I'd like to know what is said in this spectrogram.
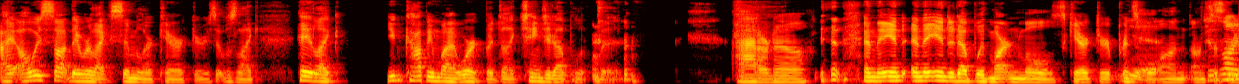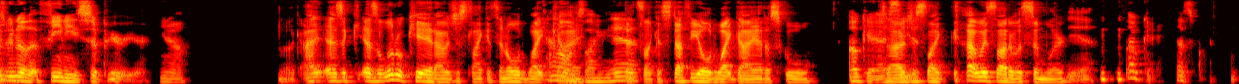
I always thought they were like similar characters. It was like, hey, like you can copy my work, but like change it up a little bit. I don't know. and they end, and they ended up with Martin Mull's character principal Yeah. on on. Just as long as we know that Feeney's superior, you know. Look, I as a as a little kid, I was just like, it's an old white guy like yeah. that's like a stuffy old white guy at a school. okay, I so see I was it. just like, I always thought it was similar. yeah. Okay, that's fine.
